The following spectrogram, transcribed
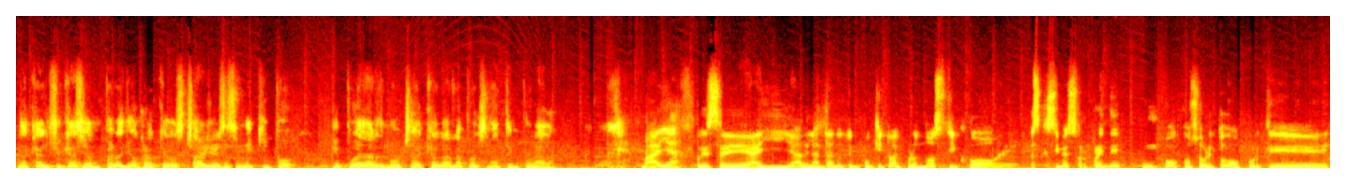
la calificación, pero yo creo que los Chargers es un equipo que puede dar mucho de qué hablar la próxima temporada. Vaya, pues eh, ahí ya adelantándote un poquito al pronóstico, eh, es que sí me sorprende un poco, sobre todo porque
